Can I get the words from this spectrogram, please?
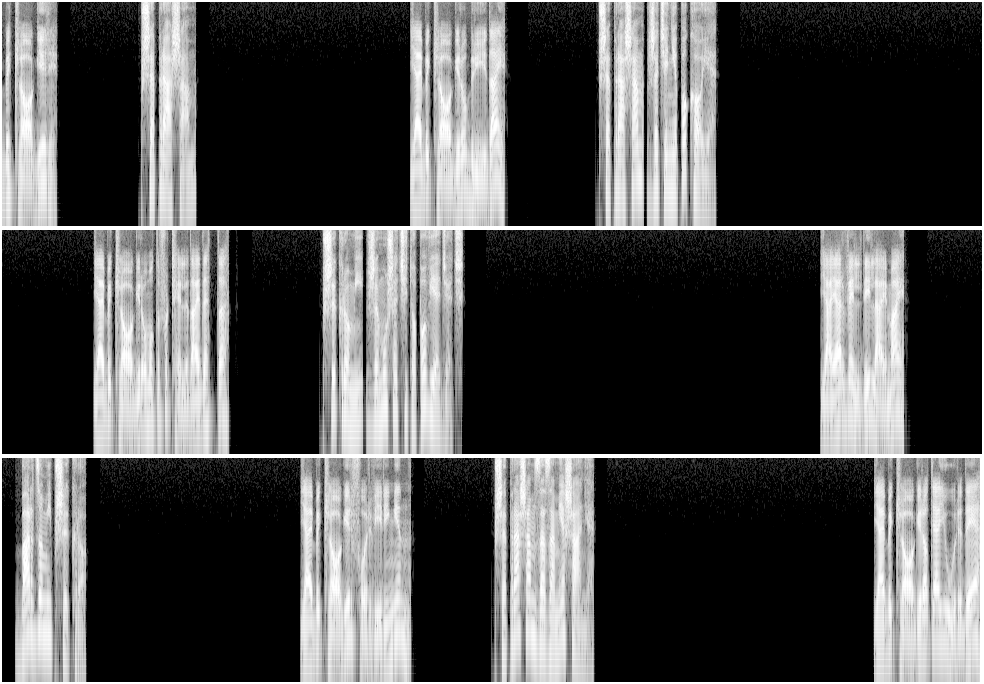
Beklager. Przepraszam. Jeg beklager å bry deg. Przepraszam, że cię niepokoję. Jeg beklager å måtte fortelle deg dette. Przykro mi, że muszę ci to powiedzieć. Jeg er veldig lei meg. Bardzo mi przykro. Jeg beklager forvirringen. Przepraszam za zamieszanie. Jeg beklager at jeg gjorde det.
